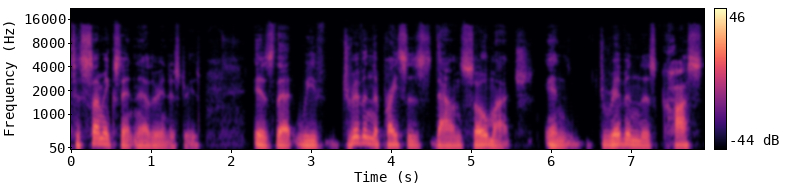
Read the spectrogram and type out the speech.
to some extent in other industries, is that we've driven the prices down so much and driven this cost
